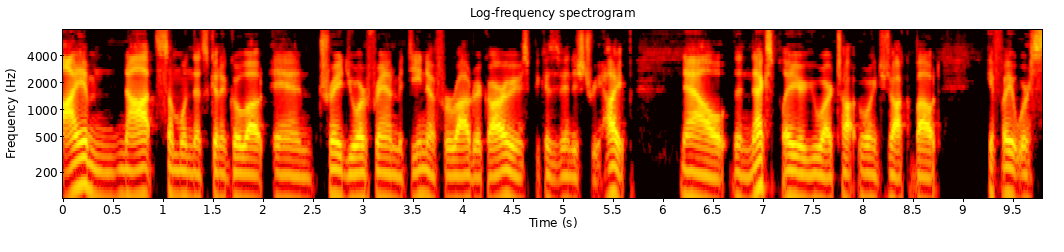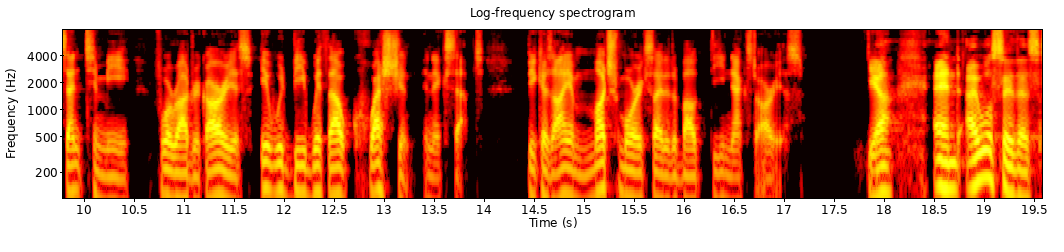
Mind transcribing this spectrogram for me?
I am not someone that's going to go out and trade Yorfran Medina for Roderick Arias because of industry hype. Now, the next player you are ta- going to talk about, if it were sent to me for Roderick Arias, it would be without question an accept because I am much more excited about the next Arias. Yeah. And I will say this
